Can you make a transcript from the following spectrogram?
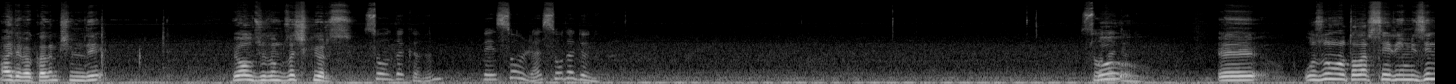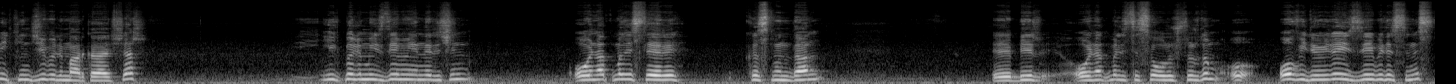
Hadi bakalım şimdi yolculuğumuza çıkıyoruz. Solda kalın ve sonra sola dönün. Sola Bu- dönün. Ee, uzun rotalar serimizin ikinci bölümü arkadaşlar. İlk bölümü izlemeyenler için oynatma listeleri kısmından e, bir oynatma listesi oluşturdum. O, o videoyu da izleyebilirsiniz.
